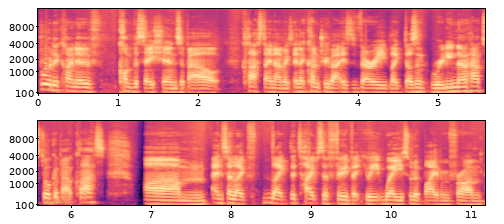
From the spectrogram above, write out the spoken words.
broader kind of conversations about class dynamics in a country that is very like doesn't really know how to talk about class. Um and so like like the types of food that you eat where you sort of buy them from.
